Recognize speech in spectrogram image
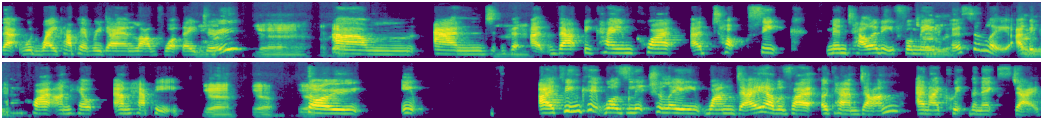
that would wake up every day and love what they Love do Yeah. Okay. um, and th- uh, that became quite a toxic mentality for me Totally. personally. I became quite unhe- unhappy. yeah. Yeah. Yeah. So it, I think it was literally one day I was like, okay, I'm done, and I quit the next day.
